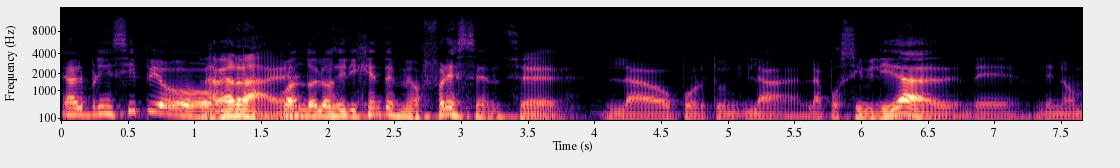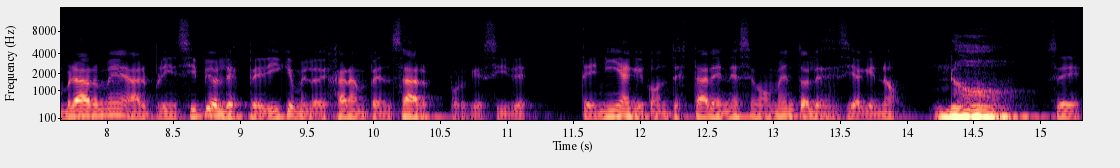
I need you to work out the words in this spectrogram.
Al principio, la verdad, ¿eh? cuando los dirigentes me ofrecen la, la, la, posibilidad de, nombrarme, al principio les pedí que me lo dejaran pensar, porque si les tenía que contestar en ese momento, les decía que no. No. Sí,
